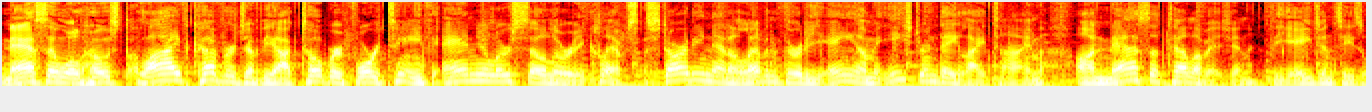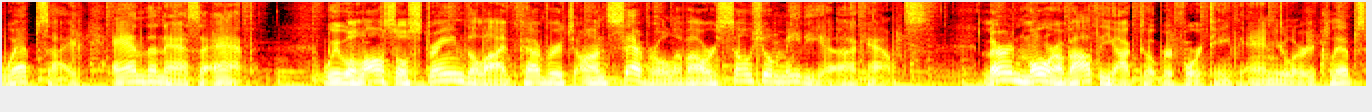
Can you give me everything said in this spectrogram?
NASA will host live coverage of the October 14th annular solar eclipse starting at 11:30 a.m. Eastern Daylight Time on NASA television, the agency's website, and the NASA app. We will also stream the live coverage on several of our social media accounts. Learn more about the October 14th annular eclipse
